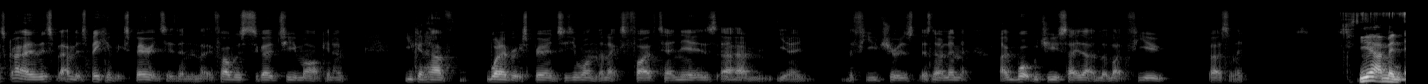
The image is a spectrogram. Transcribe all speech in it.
That's great. And I mean, speaking of experiences, then if I was to go to you, Mark, you know, you can have whatever experiences you want the next five, ten years. Um, you know, the future is there's no limit. Like, what would you say that would look like for you personally? Yeah, I mean,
